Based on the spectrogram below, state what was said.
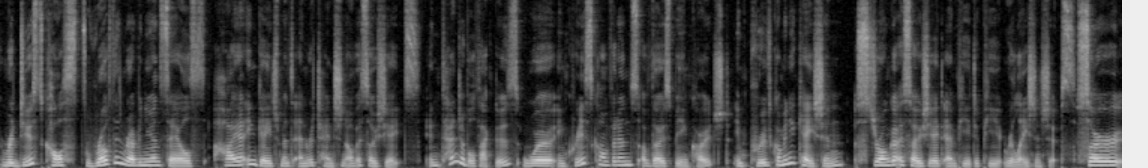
reduced costs, growth in revenue and sales, higher engagement and retention of associates. Intangible factors were increased confidence of those being coached, improved communication, stronger associate and peer to peer relationships. So,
